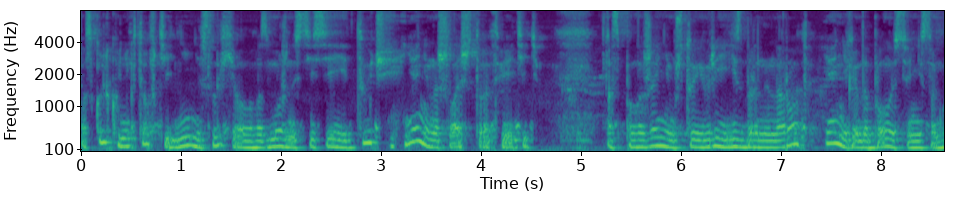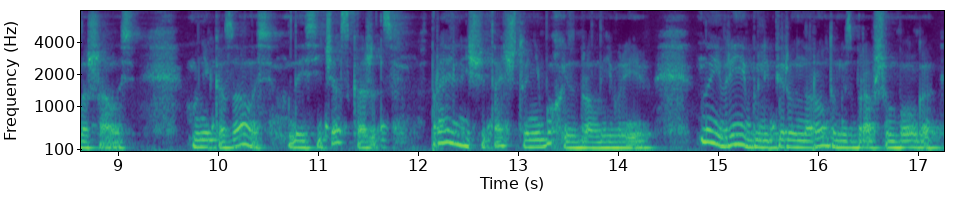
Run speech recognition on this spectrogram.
Поскольку никто в те дни не слыхивал о возможности сеять тучи, я не нашла, что ответить. А с положением, что евреи избранный народ, я никогда полностью не соглашалась. Мне казалось, да и сейчас кажется, правильно считать, что не Бог избрал евреев, но евреи были первым народом, избравшим Бога,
